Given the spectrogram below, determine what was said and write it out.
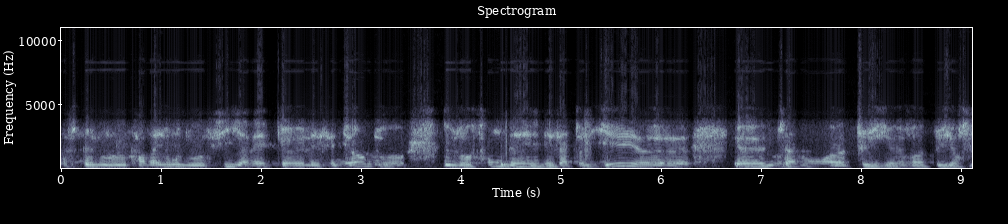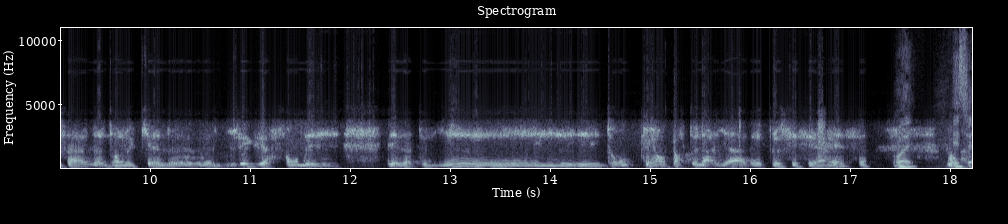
parce que nous travaillons nous aussi avec euh, les seniors, nous, nous offrons des, des ateliers, euh, euh, nous avons plusieurs plusieurs salles dans lesquelles nous exerçons des, des ateliers et donc en partenariat avec le CCAS. Ouais. Et, ce-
